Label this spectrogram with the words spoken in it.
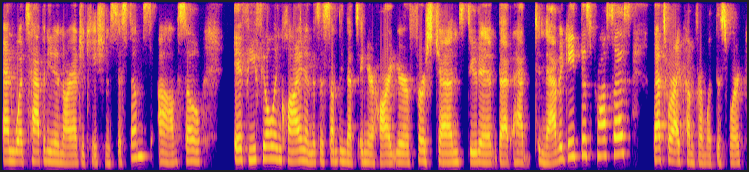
and what's happening in our education systems. Um, so if you feel inclined and this is something that's in your heart, you're a first gen student that had to navigate this process, that's where I come from with this work.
